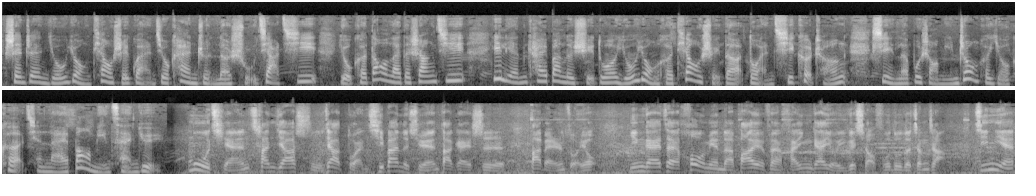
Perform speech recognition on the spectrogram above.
深圳游泳跳水馆就看准了暑假期游客到来的商机，一连开办了许多游泳和跳水的短期课程，吸引了不少民众和游客前来报名参与。目前参加暑假短期班的学员大概是八百人左右，应该在后面的八月份还应该有一个小幅度的增长。今年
